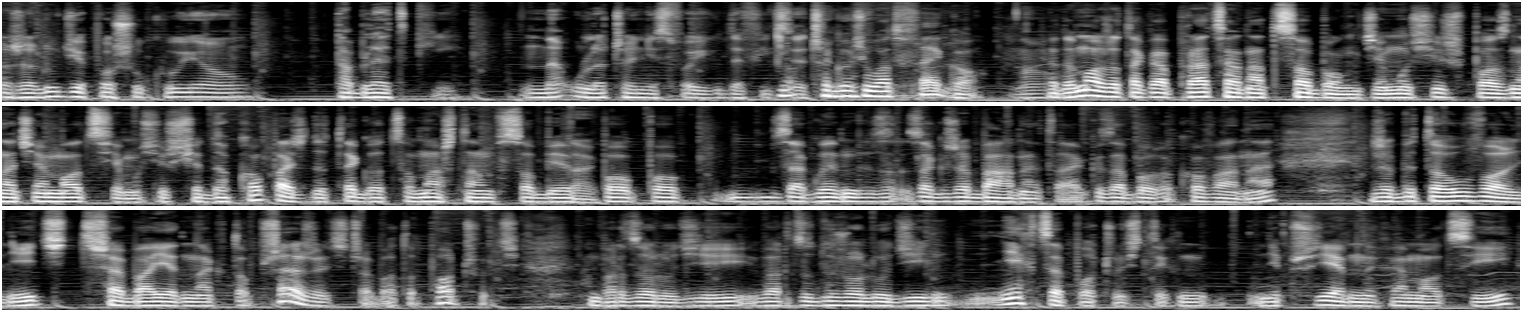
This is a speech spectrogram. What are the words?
że ludzie poszukują tabletki na uleczenie swoich deficytów. No, czegoś łatwego. No. Wiadomo, że taka praca nad sobą, gdzie musisz poznać emocje, musisz się dokopać do tego, co masz tam w sobie Tak. po, po zagrzebane, tak, zablokowane, żeby to uwolnić, trzeba jednak to przeżyć, trzeba to poczuć. Bardzo ludzi, bardzo dużo ludzi nie chce poczuć tych nieprzyjemnych emocji,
